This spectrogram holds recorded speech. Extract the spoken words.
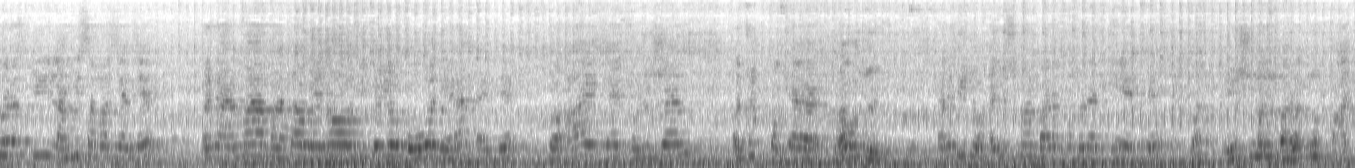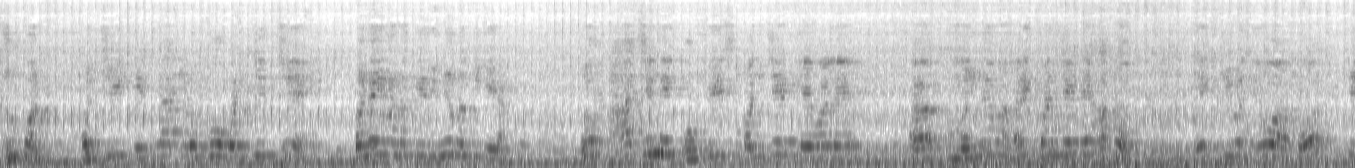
વર્ષથી લાંબી સમસ્યા છે આમાં માતા બહેનો બહુ જ હેરાન થાય છે. તો આ એક સોલ્યુશન અચૂક હોવું જોઈએ. અને બીજું, આયુષ્યમાન ભારતનું બધા કહે છે, પણ આયુષ્માન ભારતનું પાછું પણ હજી કેટલાક લોકો વંચિત છે. બનાવ્યા નથી રિન્યુ નથી ગયા તો આ છે ને ઓફિસ પંચાયત લેવલે મહિનામાં હરેક પંચાયતે આપો. એક દિવસ એવો આપો કે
